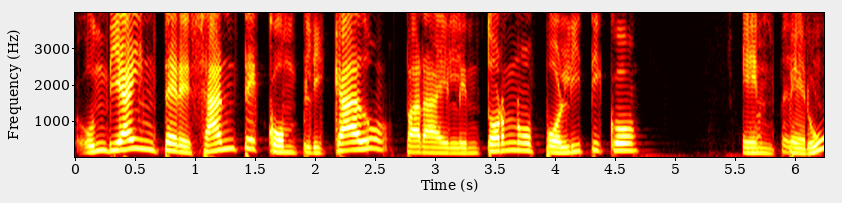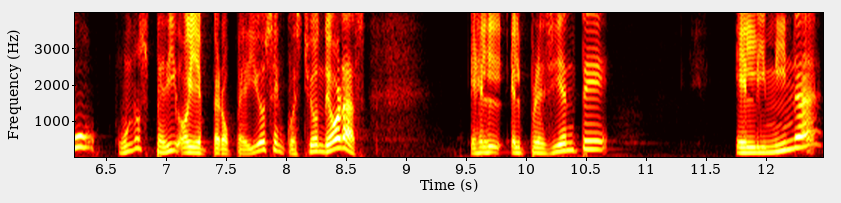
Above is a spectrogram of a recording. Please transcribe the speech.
un día interesante, complicado para el entorno político en Perú. Unos pedidos, oye, pero pedidos en cuestión de horas. El, el presidente elimina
